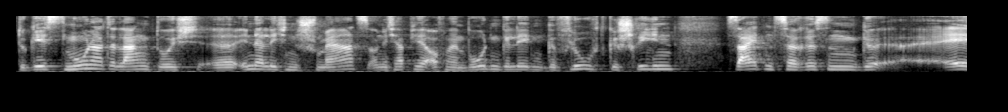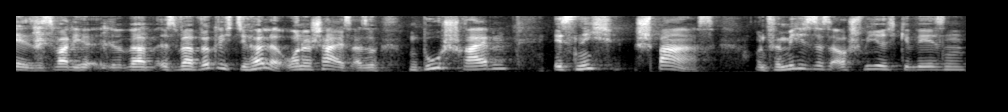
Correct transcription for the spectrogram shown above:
Du gehst monatelang durch äh, innerlichen Schmerz und ich habe hier auf meinem Boden gelegen, geflucht, geschrien, Seiten zerrissen. Ge ey, es war, war, war wirklich die Hölle, ohne Scheiß. Also ein Buch schreiben ist nicht Spaß. Und für mich ist es auch schwierig gewesen,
